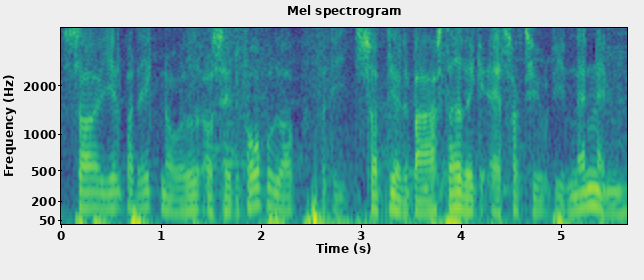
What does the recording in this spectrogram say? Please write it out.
så hjælper det ikke noget at sætte forbud op, fordi så bliver det bare stadigvæk attraktivt i den anden ende.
